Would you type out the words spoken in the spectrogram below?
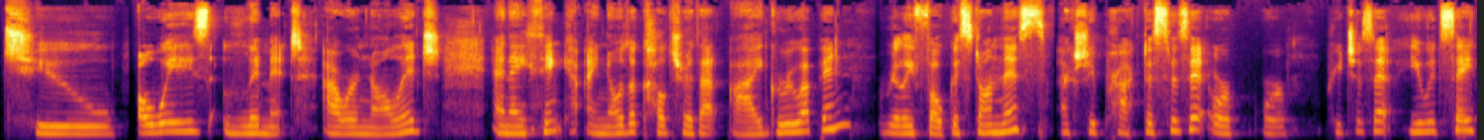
to always limit our knowledge. And I think I know the culture that I grew up in really focused on this, actually practices it or, or preaches it, you would say,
